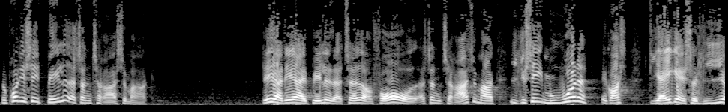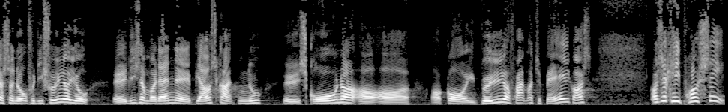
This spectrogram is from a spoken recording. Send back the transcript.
Men prøv lige at se et billede af sådan en terrassemark. Det her, det er et billede, der er taget om foråret af sådan en terrassemark. I kan se murene, ikke også? De er ikke så lige og sådan noget, for de følger jo øh, ligesom hvordan øh, bjergskrænten nu øh, skråner og, og, og går i bølger frem og tilbage, ikke også? Og så kan I prøve at se,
